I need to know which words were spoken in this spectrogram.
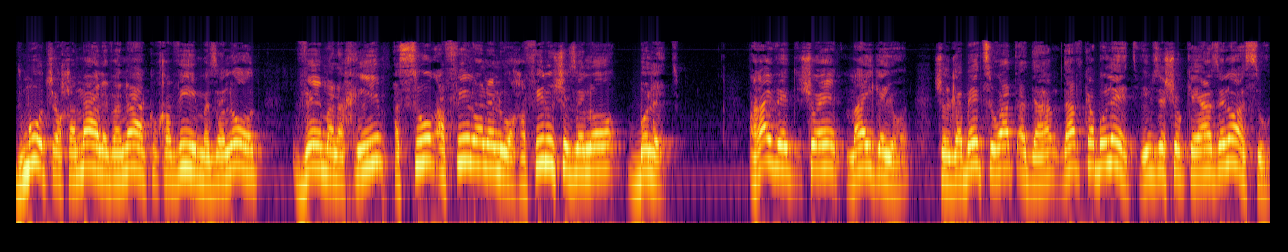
דמות של חמה, לבנה, כוכבים, מזלות ומלאכים, אסור אפילו על הלוח, אפילו שזה לא בולט. הרייבד שואל, מה ההיגיון? שלגבי צורת אדם דווקא בולט, ואם זה שוקע זה לא אסור.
